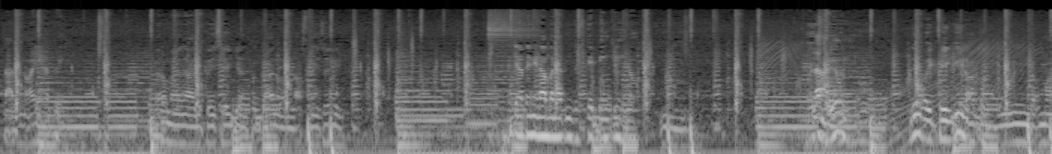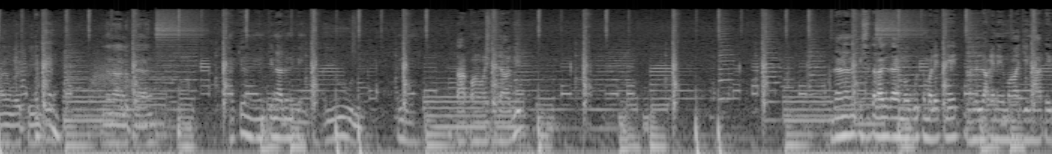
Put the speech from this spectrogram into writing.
Talo na kanina to eh. Pero mananalo pa yung sa'yo dyan. Pagka ano, ang lakas na yung sa'yo. eh. Natin nilaban natin doon kay Pinky, no? Hmm. Wala, ayaw eh. Hindi, kay Pinky, nakapag-dakma yung kay Pinky. yun. Nanalo pa yan. At yun, yung tinalo ni Pinky. Ayun. Yun. Tapang ng kadagit. Wala na kasi talaga tayo mabuti na maliit-liit. Malalaki na yung mga G natin.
